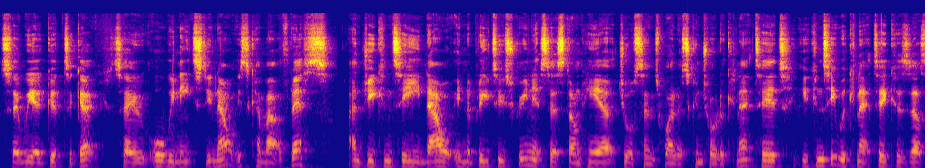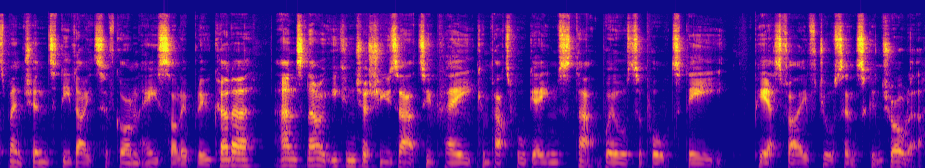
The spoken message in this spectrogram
So we are good to go. So all we need to do now is come out of this. And you can see now in the Bluetooth screen, it says down here, DualSense wireless controller connected. You can see we're connected because as mentioned, the lights have gone a solid blue color. And now you can just use that to play compatible games that will support the PS5 DualSense controller.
